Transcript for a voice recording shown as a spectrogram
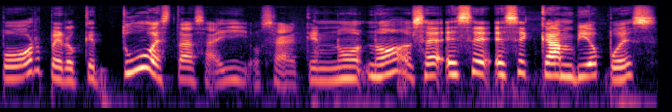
por, pero que tú estás ahí, o sea, que no, no, o sea, ese, ese cambio, pues,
